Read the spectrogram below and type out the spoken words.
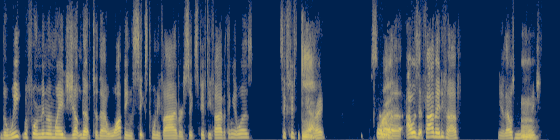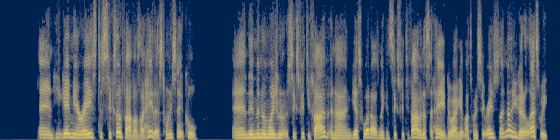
the week before minimum wage jumped up to the whopping six twenty five or six fifty five. I think it was six fifty five, Yeah. right? So Right. Uh, I was at five eighty five. You know that was minimum Mhm. wage, and he gave me a raise to six oh five. I was like, "Hey, that's twenty cent, cool." And then minimum wage went up to six fifty five, and I and guess what? I was making six fifty five, and I said, "Hey, do I get my twenty cent raise?" He's like, "No, you got it last week."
